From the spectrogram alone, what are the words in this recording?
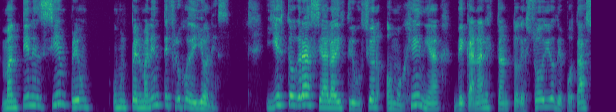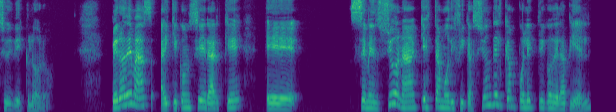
mantienen siempre un permanente flujo de iones y esto gracias a la distribución homogénea de canales tanto de sodio, de potasio y de cloro. Pero además hay que considerar que eh, se menciona que esta modificación del campo eléctrico de la piel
